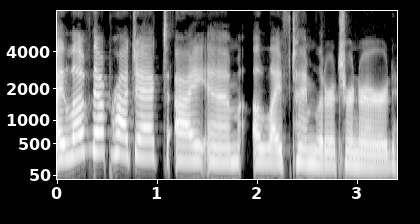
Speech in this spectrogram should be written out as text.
I love that project. I am a lifetime literature nerd.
